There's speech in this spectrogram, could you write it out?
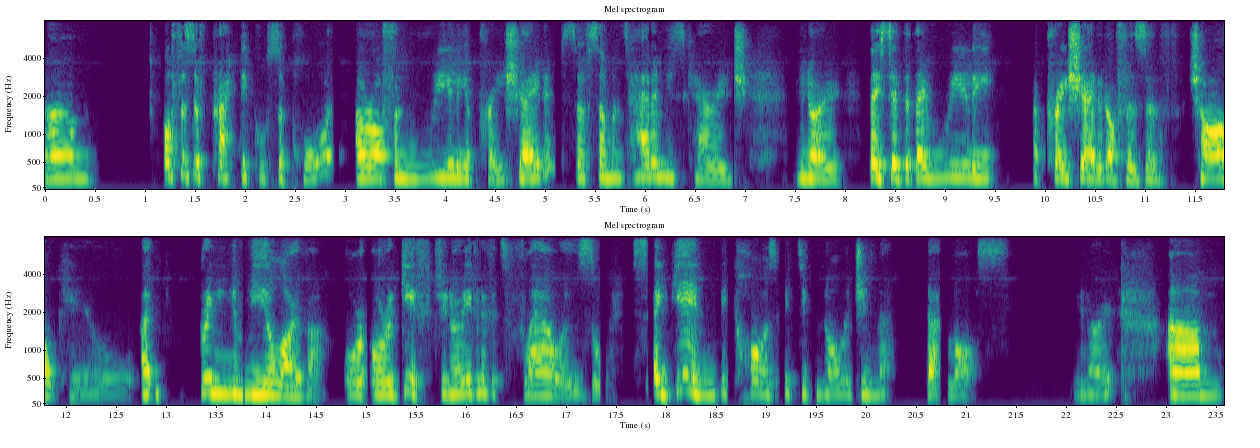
Um, offers of practical support are often really appreciated. So if someone's had a miscarriage, you know, they said that they really appreciated offers of childcare or uh, bringing a meal over or, or a gift, you know, even if it's flowers or again, because it's acknowledging that, that loss, you know. Um,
